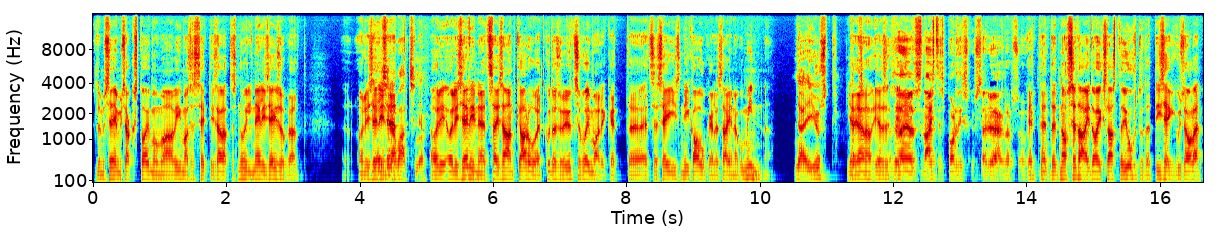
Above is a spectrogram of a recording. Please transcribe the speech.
ütleme, see, mis hakkas toimuma viimases setis alates null-neli seisu pealt oli selline, oli, oli selline, et sa ei saanudki aru, et kuidas oli üldse võimalik, et, et see seis nii kaugele sai nagu minna. ja ei just. ja, ja noh, ja no, seda ei olnud naiste spordis, kus seal ühe krõpsu et, et, et noh, seda ei tohiks lasta juhtuda, et isegi kui sa oled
